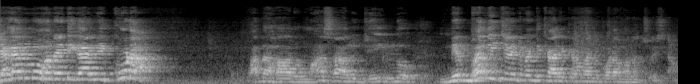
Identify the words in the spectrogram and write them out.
జగన్మోహన్ రెడ్డి గారిని కూడా పదహారు మాసాలు జైల్లో నిర్బంధించినటువంటి కార్యక్రమాన్ని కూడా మనం చూసాం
